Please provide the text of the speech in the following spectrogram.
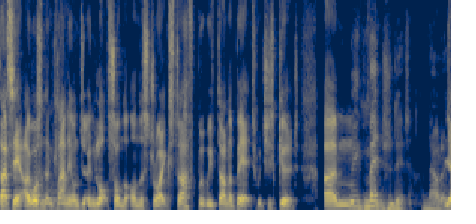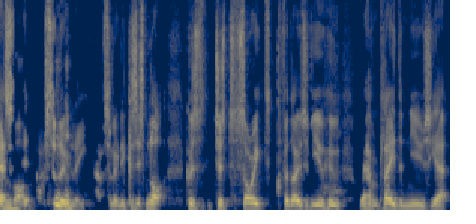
that's it. I wasn't planning on doing lots on the on the strike stuff, but we've done a bit, which is good. Um, We've mentioned it. Now let's yes, move on. absolutely, absolutely. Because it's not because just sorry for those of you who we haven't played the news yet,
